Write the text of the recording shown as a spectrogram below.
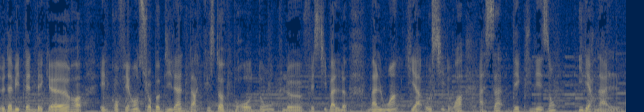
de David Penbaker et une conférence sur Bob Dylan par Christophe Bro, donc le festival Malouin qui a aussi droit à sa déclinaison hivernale.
